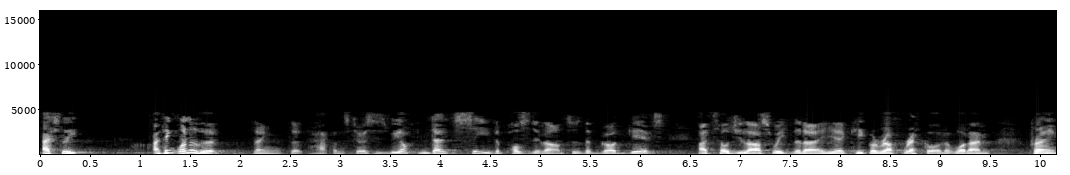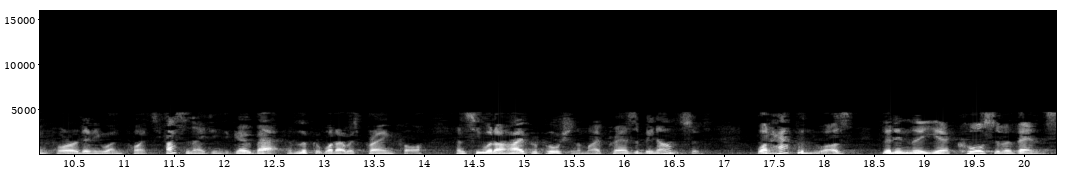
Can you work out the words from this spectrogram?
Actually, I think one of the things that happens to us is we often don't see the positive answers that God gives. I told you last week that I uh, keep a rough record of what I'm praying for at any one point. It's fascinating to go back and look at what I was praying for and see what a high proportion of my prayers have been answered. What happened was that in the uh, course of events,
